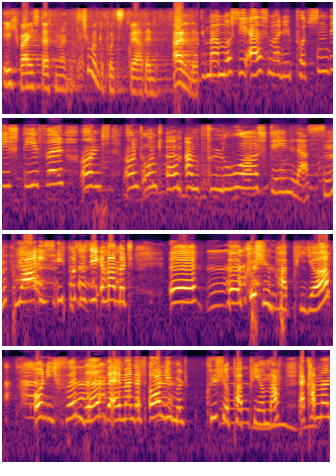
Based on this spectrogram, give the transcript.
ich weiß, dass man die Schuhe geputzt werden. Alle. Man muss die erstmal die putzen, die Stiefel, und, und, und ähm, am Flur stehen lassen. Ja, ich, ich putze sie immer mit äh, äh, Küchenpapier. Und ich finde, wenn man das ordentlich mit Küchenpapier macht, da kann man,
